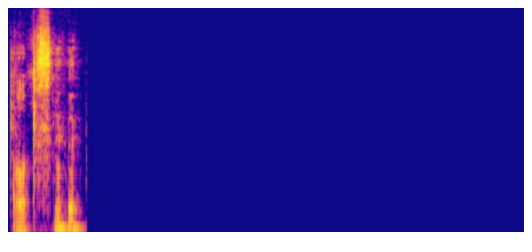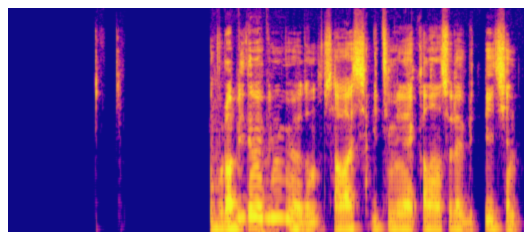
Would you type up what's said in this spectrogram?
Tamam. Vurabildi mi bilmiyordum. Savaş bitimine kalan süre bittiği için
